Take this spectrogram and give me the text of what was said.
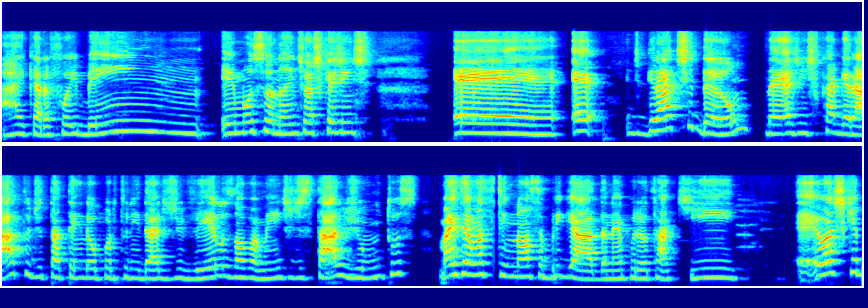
Ai, cara, foi bem emocionante. Eu acho que a gente é, é de gratidão, né? A gente fica grato de estar tá tendo a oportunidade de vê-los novamente, de estar juntos. Mas é uma assim, nossa, obrigada, né, por eu estar tá aqui, eu acho que é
